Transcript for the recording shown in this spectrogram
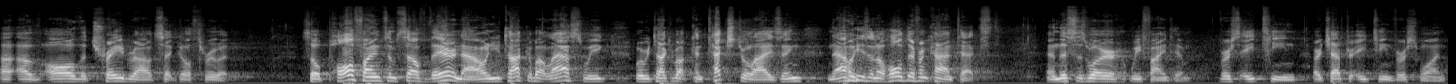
uh, of all the trade routes that go through it. So Paul finds himself there now, and you talked about last week where we talked about contextualizing. Now he's in a whole different context. And this is where we find him. Verse 18, or chapter 18, verse 1.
